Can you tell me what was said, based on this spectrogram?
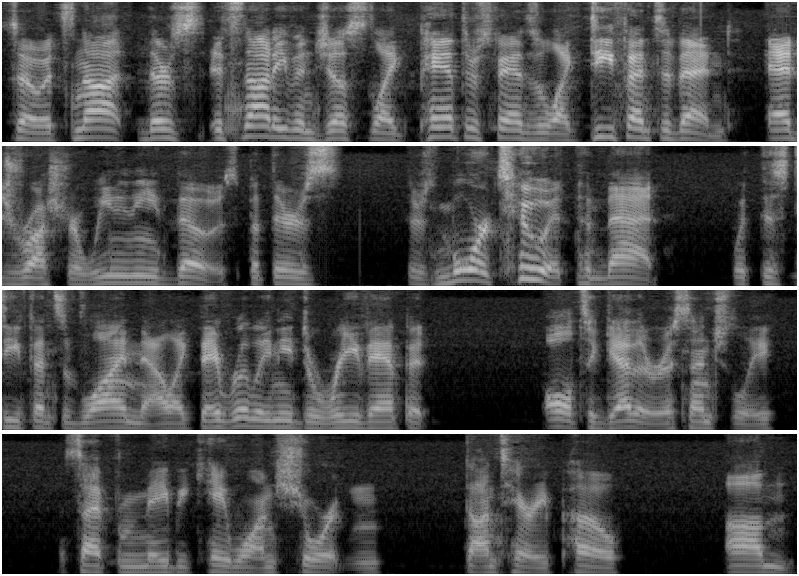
so it's not there's it's not even just like Panthers fans are like defensive end, edge rusher, we need those, but there's there's more to it than that with this defensive line now. Like they really need to revamp it altogether essentially, aside from maybe Kawann Short and Dontari Poe. Um,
